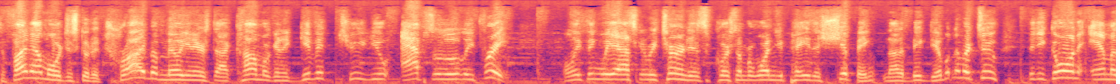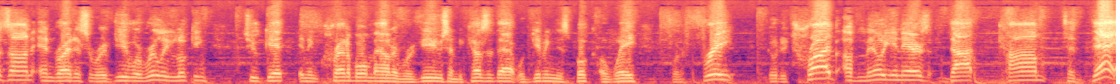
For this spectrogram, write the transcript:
To find out more, just go to tribeofmillionaires.com. We're going to give it to you absolutely free. Only thing we ask in return is, of course, number one, you pay the shipping, not a big deal. But number two, that you go on Amazon and write us a review. We're really looking to get an incredible amount of reviews. And because of that, we're giving this book away for free. Go to tribeofmillionaires.com today.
